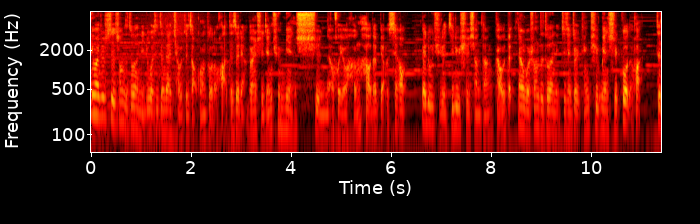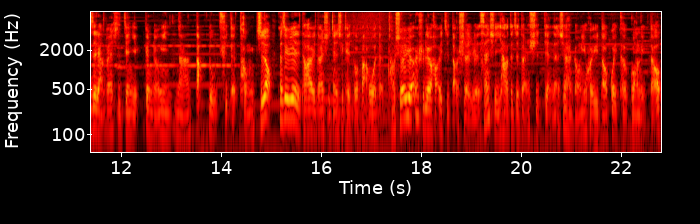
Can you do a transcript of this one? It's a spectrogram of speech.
另外就是双子座的你，如果是正在求职找工作的话，在这两段时间去面试呢，会有很好的表现哦，被录取的几率是相当高的。那如果双子座的你之前就已经去面试过的话，在这两段时间也更容易拿到录取的通知哦。那这个月里头还有一段时间是可以多把握的，从十二月二十六号一直到十二月三十一号的这段时间呢，是很容易会遇到贵客光临的哦。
